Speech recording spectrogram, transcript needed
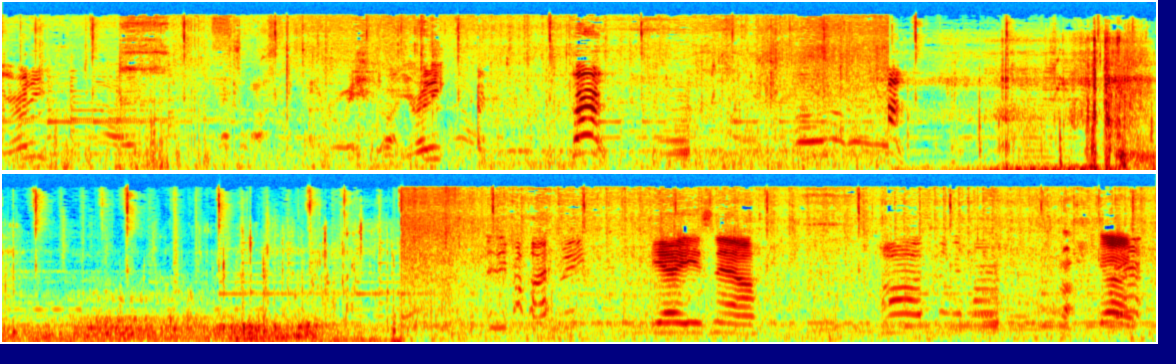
you ready? Alright, you ready? Go! Is he behind me? Yeah, he is now. Oh, it's coming home. Go. Good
